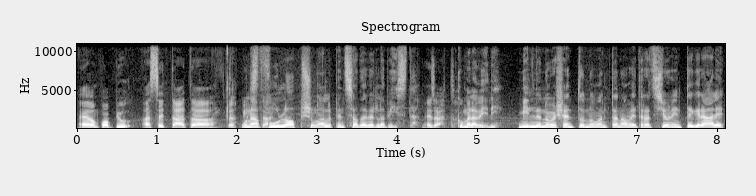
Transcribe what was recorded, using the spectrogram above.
era un po' più assettata per pista. Una full optional pensata per la pista. Esatto. Come la vedi? 1999 trazione integrale,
